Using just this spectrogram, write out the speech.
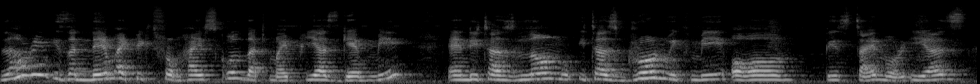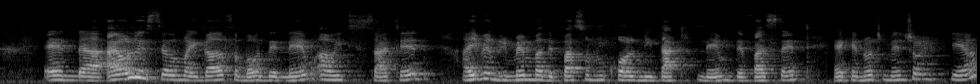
Lauren is a name I picked from high school that my peers gave me and it has long it has grown with me all this time or years and uh, I always tell my girls about the name how it started. I even remember the person who called me that name the first time. I cannot mention here.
